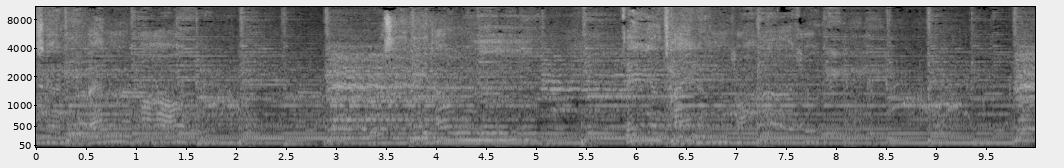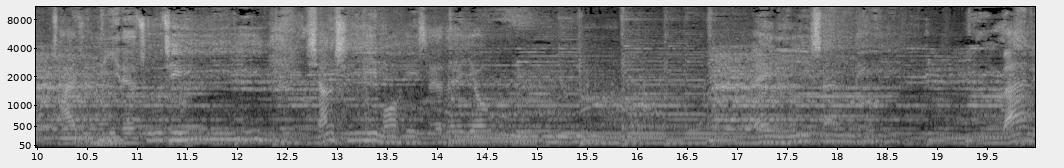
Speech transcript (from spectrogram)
色里奔跑踩着你的足迹，像是一抹黑色的忧郁，陪你一生的伴侣。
